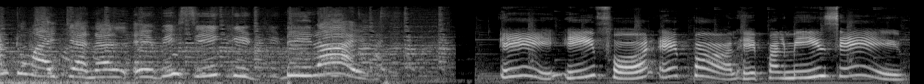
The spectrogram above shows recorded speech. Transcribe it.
Welcome to my channel ABC Kid Live. A. A for apple. Apple means save.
